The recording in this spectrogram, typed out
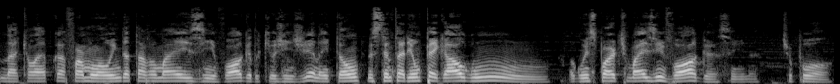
naquela época a Fórmula 1 ainda estava mais em voga do que hoje em dia, né? Então eles tentariam pegar algum algum esporte mais em voga, assim, né? Tipo,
